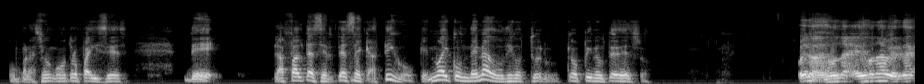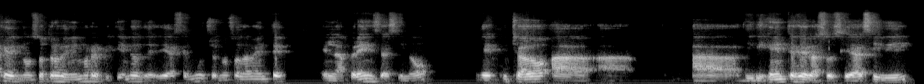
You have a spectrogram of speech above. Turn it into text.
en comparación con otros países de la falta de certeza de castigo, que no hay condenados, dijo tú. ¿Qué opina usted de eso? Bueno, es una, es una verdad que nosotros venimos repitiendo desde hace mucho, no solamente en la prensa, sino he escuchado a, dirigentes de la sociedad civil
